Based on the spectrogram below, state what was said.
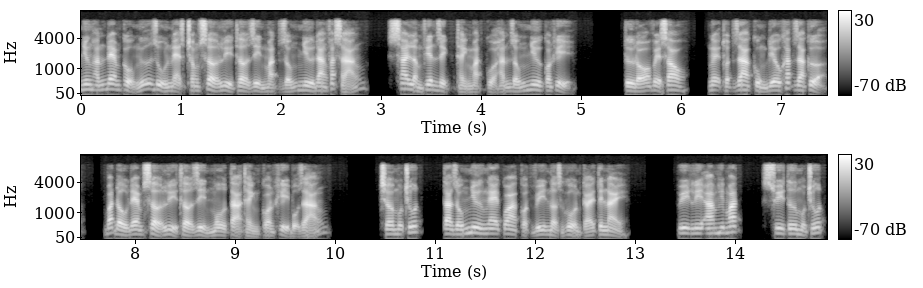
Nhưng hắn đem cổ ngữ dù nẹt trong sở lì thợ dìn mặt giống như đang phát sáng, sai lầm phiên dịch thành mặt của hắn giống như con khỉ. Từ đó về sau, nghệ thuật gia cùng điêu khắc ra cửa, bắt đầu đem sở lì thợ dìn mô tả thành con khỉ bộ dáng. Chờ một chút, ta giống như nghe qua cột nợ gồn cái tên này. W i l l i am hít mắt, suy tư một chút.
